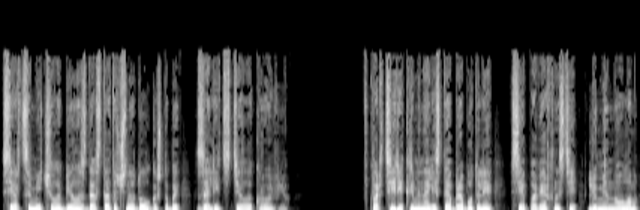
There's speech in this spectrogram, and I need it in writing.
сердце Митчелла билось достаточно долго, чтобы залить тело кровью. В квартире криминалисты обработали все поверхности люминолом,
